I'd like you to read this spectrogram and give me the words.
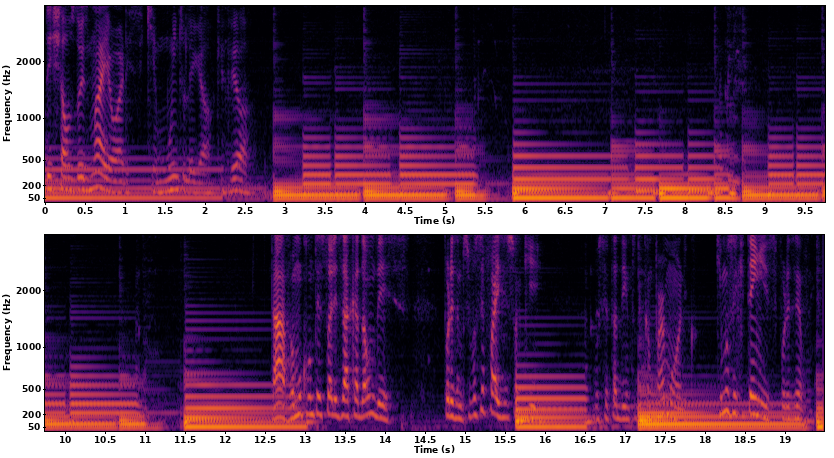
Ou deixar os dois maiores, que é muito legal. Quer ver, ó? Tá, vamos contextualizar cada um desses. Por exemplo, se você faz isso aqui você está dentro do campo harmônico. Que música que tem isso, por exemplo?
